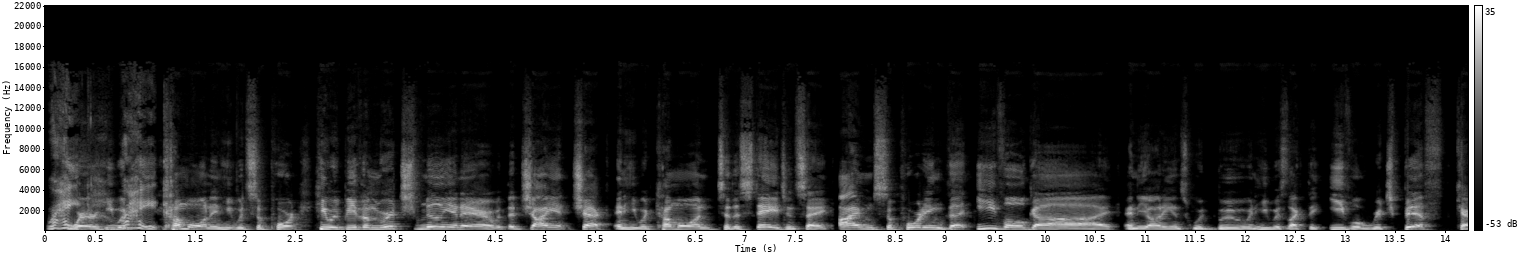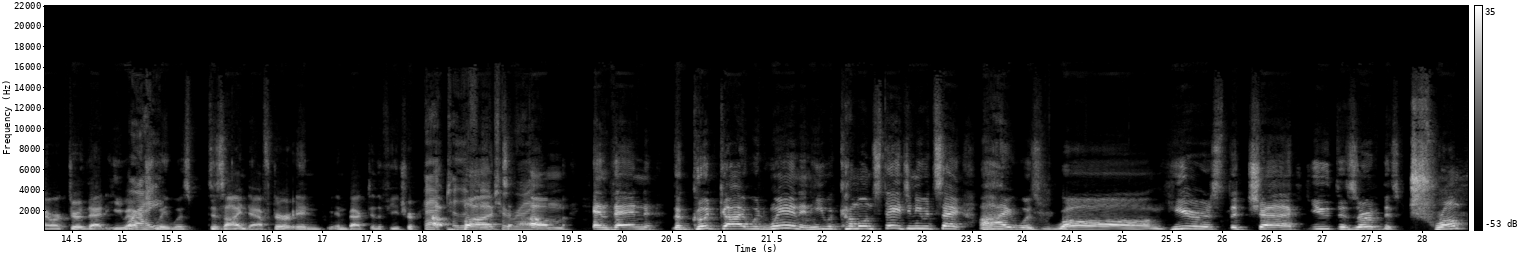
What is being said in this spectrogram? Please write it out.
Right. Where he would right. come on and he would support, he would be the rich millionaire with the giant check, and he would come on to the stage and say, I'm supporting the evil guy. And the audience would boo. And he was like the evil rich Biff character that he right. actually was designed after in, in Back to the Future. Back to the uh, but, future, right. Um, and then the good guy would win and he would come on stage and he would say, I was wrong. Here's the check. You deserve this. Trump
